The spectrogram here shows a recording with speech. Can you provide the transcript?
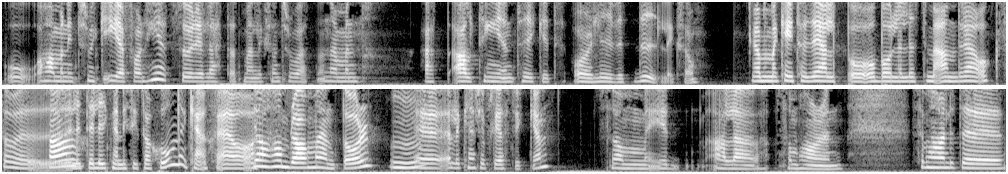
Och har man inte så mycket erfarenhet så är det lätt att man liksom tror att, nej, men, att allting är en take it or leave it deal. Liksom. Ja, men man kan ju ta hjälp och, och bolla lite med andra också i ja. lite liknande situationer kanske. Och... Ja, ha en bra mentor, mm. eh, eller kanske flera stycken. Som är alla som har en som har lite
